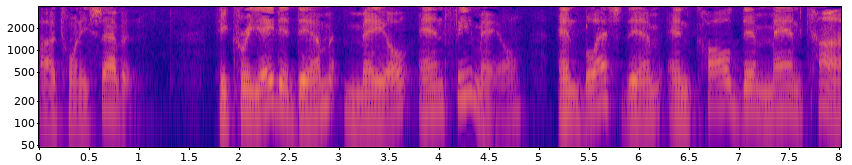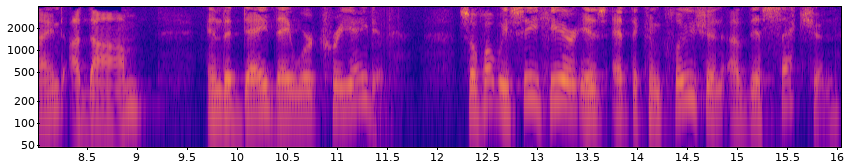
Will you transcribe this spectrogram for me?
uh, 27. He created them male and female and blessed them and called them mankind, Adam, in the day they were created. So what we see here is at the conclusion of this section,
